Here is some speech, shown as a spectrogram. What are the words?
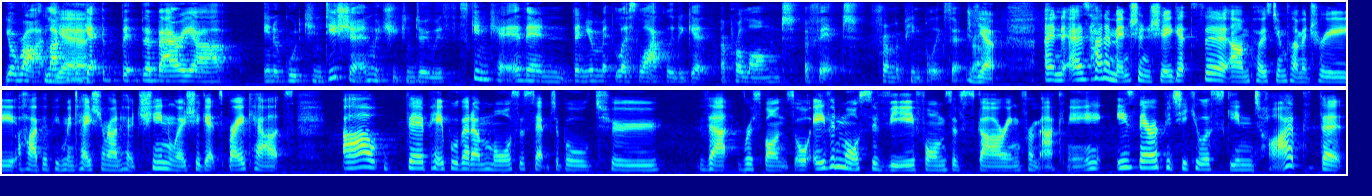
you're right. Like Yeah. if you get the, the barrier in a good condition, which you can do with skincare, then then you're less likely to get a prolonged effect from a pimple, etc. Yep. And as Hannah mentioned, she gets the um, post inflammatory hyperpigmentation around her chin where she gets breakouts. Are there people that are more susceptible to that response or even more severe forms of scarring from acne? Is there a particular skin type that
